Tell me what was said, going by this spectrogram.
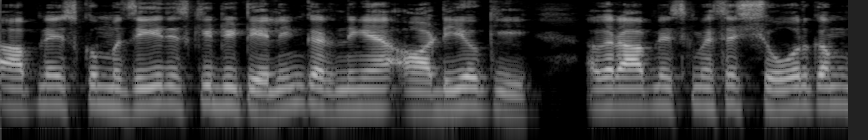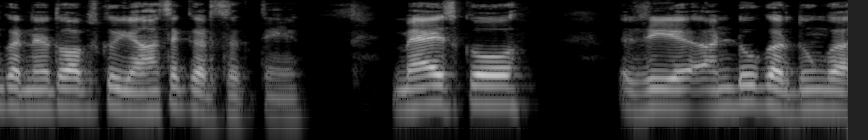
आपने इसको मज़ीद इसकी डिटेलिंग करनी है ऑडियो की, अगर आपने इसमें से शोर कम करना है तो आप इसको यहाँ से कर सकते हैं। मैं इसको अंडू कर दूँगा।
